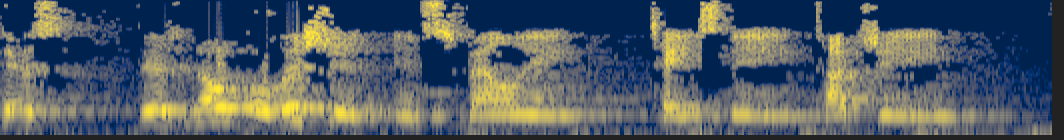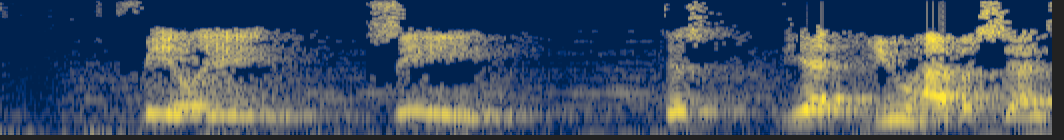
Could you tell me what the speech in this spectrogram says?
there's, there's no volition in smelling, tasting, touching, feeling, seeing. There's, yet you have a sense,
